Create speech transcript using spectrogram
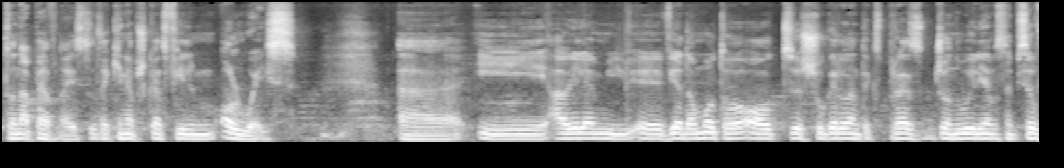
To na pewno. Jest to taki na przykład film Always E, I a o ile mi e, wiadomo, to od Sugarland Express John Williams napisał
